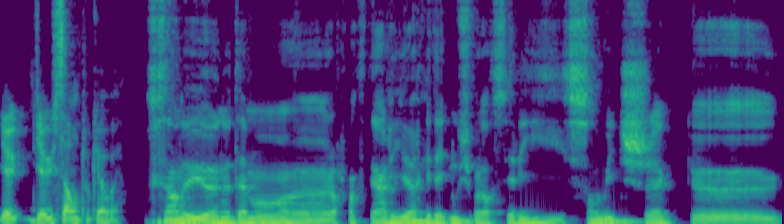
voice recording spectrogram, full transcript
il y, y, a eu ça en tout cas, ouais. C'est ça, on a eu euh, notamment, euh, alors je crois que c'était un rieur qui était avec nous sur leur série Sandwich, que,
